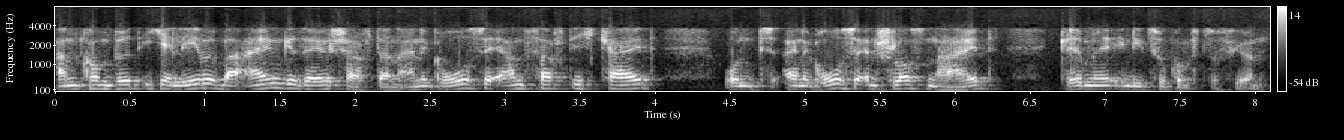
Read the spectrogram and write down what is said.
ankommen wird. Ich erlebe bei allen Gesellschaftern eine große Ernsthaftigkeit und eine große Entschlossenheit, Grimme in die Zukunft zu führen.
